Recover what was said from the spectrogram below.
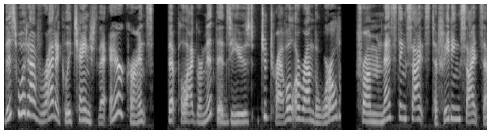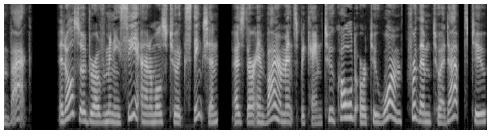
This would have radically changed the air currents that pelagornithids used to travel around the world from nesting sites to feeding sites and back. It also drove many sea animals to extinction as their environments became too cold or too warm for them to adapt to,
